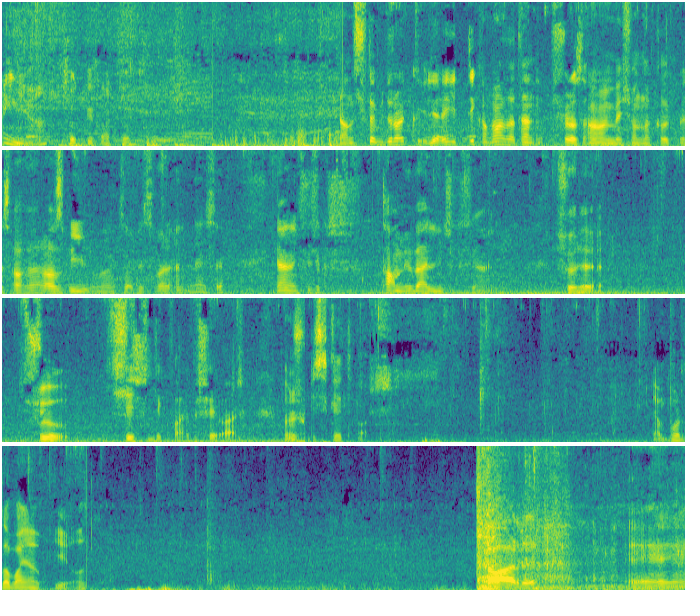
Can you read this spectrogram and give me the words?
Aynı ya. Çok bir fark yok. Yanlışlıkla bir durak ileri gittik ama zaten şurası hemen 5-10 dakikalık mesafe var. Az bir yürüme mesafesi var. Yani neyse. Yani çocuk tam bir Berlin çıkışı yani. Şöyle şu yeşillik var bir şey var. Sonra şu bisiklet var. Ya burada bayağı bir da vardı. Ee,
